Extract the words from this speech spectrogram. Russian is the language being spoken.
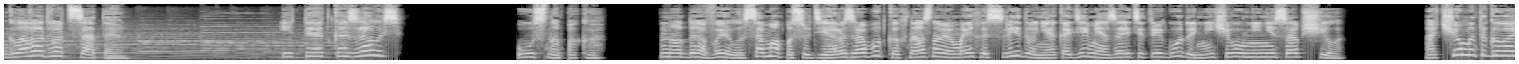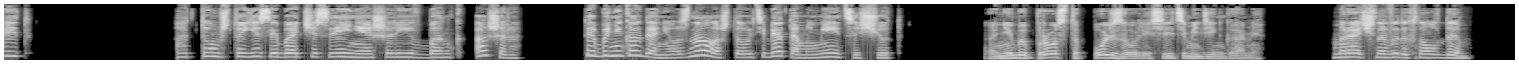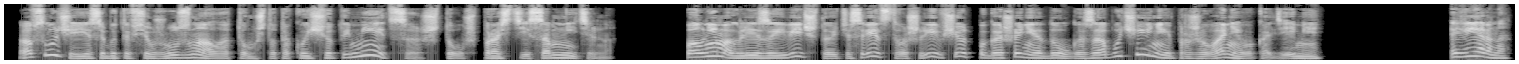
Глава двадцатая. «И ты отказалась?» «Устно пока. Но да, Вейла, сама посуди, о разработках на основе моих исследований Академия за эти три года ничего мне не сообщила. О чем это говорит?» «О том, что если бы отчисления шли в банк Ашера, ты бы никогда не узнала, что у тебя там имеется счет». «Они бы просто пользовались этими деньгами», — мрачно выдохнул Дэм. А в случае, если бы ты все же узнал о том, что такой счет имеется, что уж, прости, сомнительно, вполне могли заявить, что эти средства шли в счет погашения долга за обучение и проживание в академии. Верно.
